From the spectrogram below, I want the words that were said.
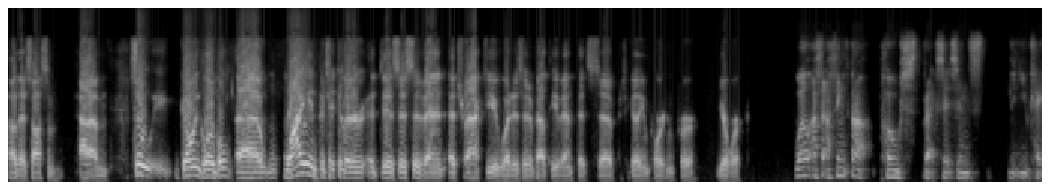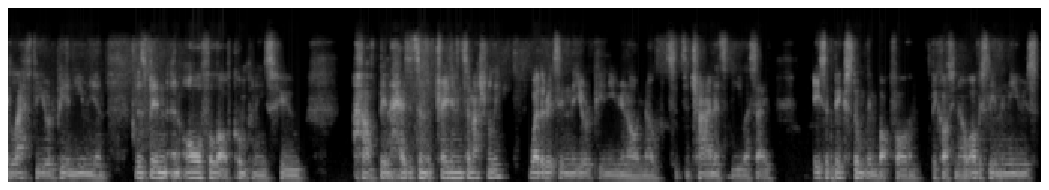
Oh, that's awesome. Um, so, going global, uh, why in particular does this event attract you? What is it about the event that's uh, particularly important for your work? Well, I, th- I think that post Brexit, since the UK left the European Union, there's been an awful lot of companies who have been hesitant of trading internationally, whether it's in the European Union or you know to, to China, to the USA. It's a big stumbling block for them because you know obviously in the news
